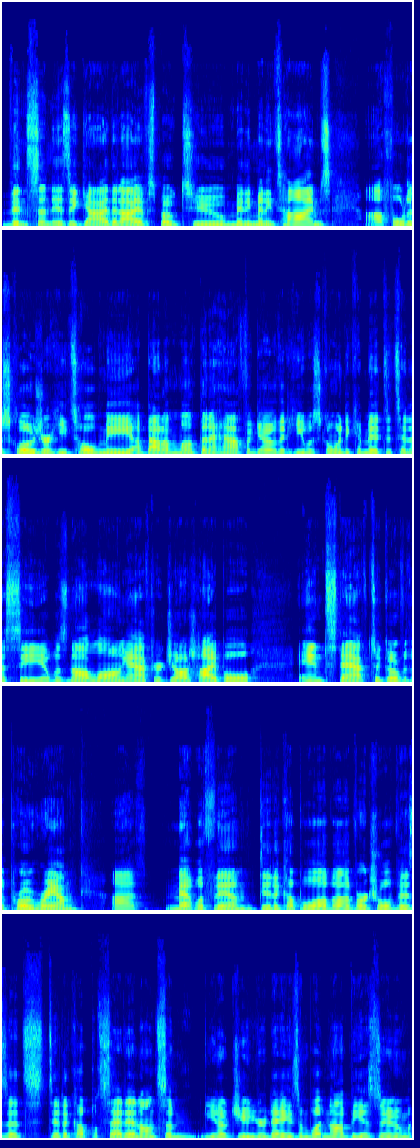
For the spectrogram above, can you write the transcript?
Vincent is a guy that i have spoke to many many times. Uh, full disclosure, he told me about a month and a half ago that he was going to commit to Tennessee. It was not long after Josh Heupel and staff took over the program. Uh, met with them, did a couple of uh, virtual visits, did a couple, set in on some you know junior days and whatnot via Zoom.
